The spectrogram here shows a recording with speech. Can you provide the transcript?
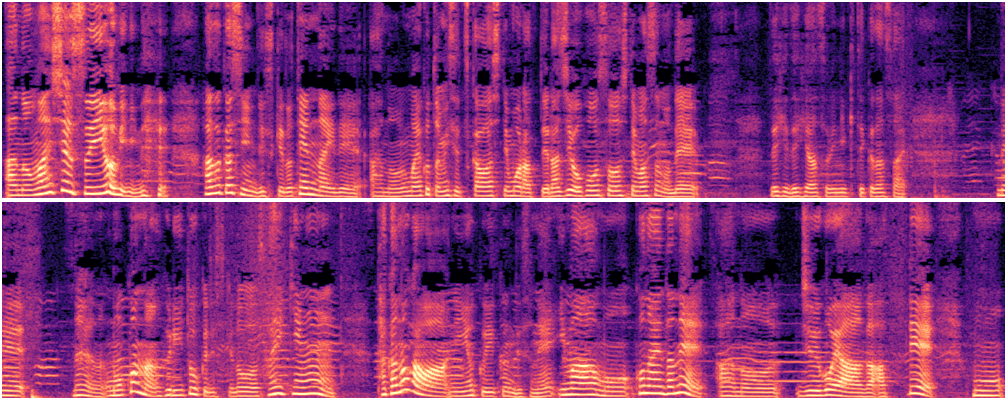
あの、毎週水曜日にね、恥ずかしいんですけど、店内で、あの、うまいこと店使わせてもらって、ラジオ放送してますので、ぜひぜひ遊びに来てください。で、なんやろな、もうこんなんフリートークですけど、最近、高野川によく行くんですね。今もう、この間ね、あの、十五夜があって、もう、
